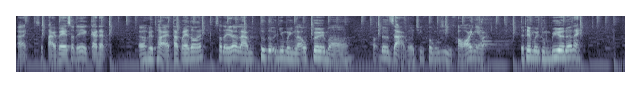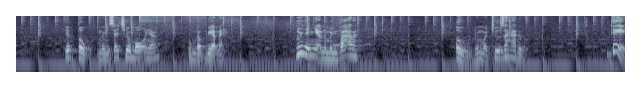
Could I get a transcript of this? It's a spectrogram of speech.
đấy sẽ tải về sau đấy cài đặt uh, huyền thoại tạc vé thôi. Sau đấy là làm tương tự như mình là ok mà. Nó đơn giản thôi chứ không có gì khó anh em ạ. Để thêm 10 thùng bia nữa này. Tiếp tục mình sẽ chiêu mộ nhá. Thùng đặc biệt này. Cứ nhanh nhẹn là mình vã này ừ nhưng mà chưa ra được. Thế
